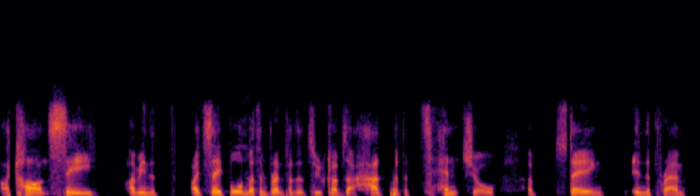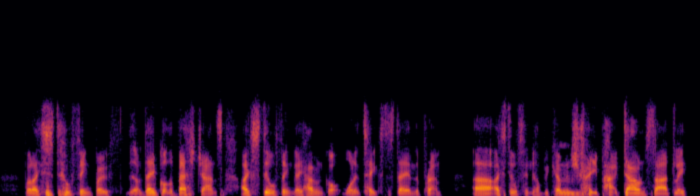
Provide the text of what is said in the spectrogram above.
I can't see. I mean, the, I'd say Bournemouth and Brentford are the two clubs that had the potential of staying in the Prem, but I still think both they've got the best chance. I still think they haven't got what it takes to stay in the Prem. Uh, I still think they'll be coming mm. straight back down, sadly.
